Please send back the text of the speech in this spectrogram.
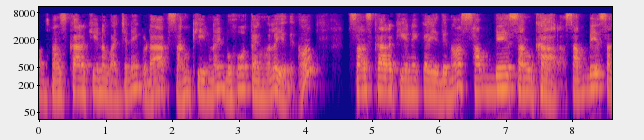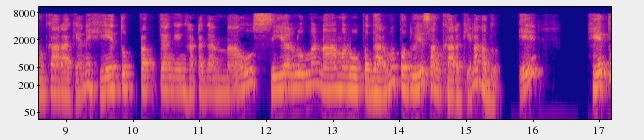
සංස්කාර කියන වචනේ ගොඩාක් සංකීර්ණයි බොහෝ තැන්වල යෙදෙනවා. සංස්කාර කියන එක යෙදෙනවා සබ්බේ සංඛාරා. සබ්බේ සංඛාරා කියන්නේ හේතු ප්‍රත්‍යයෙන් හටගන්නා වූ සියලුම නාම රූප ධර්ම පොදුවේ සංඛාර කියලා හඳුන්වනවා. ඒ හේතු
